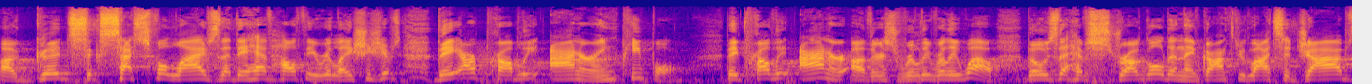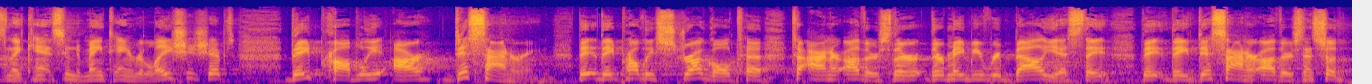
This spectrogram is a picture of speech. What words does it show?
uh, good, successful lives, that they have healthy relationships, they are probably honoring people. They probably honor others really, really well. Those that have struggled and they've gone through lots of jobs and they can't seem to maintain relationships, they probably are dishonoring. They, they probably struggle to, to honor others. They're, they're maybe rebellious. They, they, they dishonor others. And so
